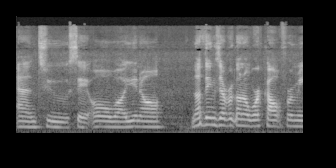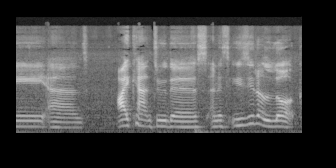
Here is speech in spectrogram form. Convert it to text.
and to say, oh, well, you know, nothing's ever going to work out for me and I can't do this. And it's easy to look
